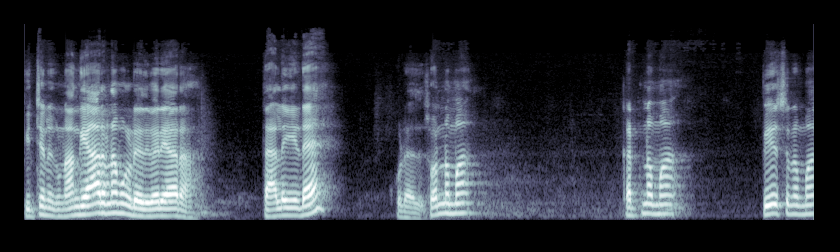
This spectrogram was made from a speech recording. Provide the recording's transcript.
கிச்சனுக்கு நாங்கள் யாரும் என்ன பண்ண முடியாது? வேறு யாரா தலையிட கூடாது. சொன்னோமா? கட்டினோமா? பேசணுமா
